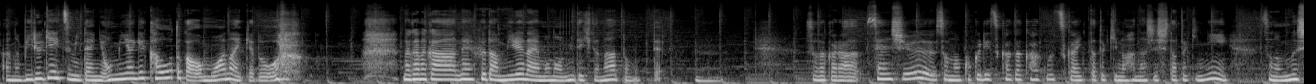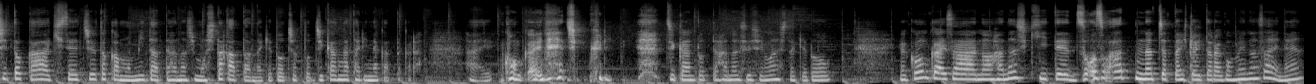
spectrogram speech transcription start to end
あのビル・ゲイツみたいにお土産買おうとかは思わないけど なかなかね普段見れないものを見てきたなと思って。そうだから先週その国立科学博物館行った時の話した時にその虫とか寄生虫とかも見たって話もしたかったんだけどちょっと時間が足りなかったから、はい、今回ね じっくり時間とって話しましたけど。今回さあの話聞いてゾワゾワってなっちゃった人いたらごめんなさいね。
